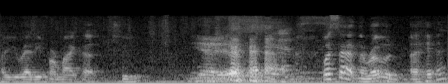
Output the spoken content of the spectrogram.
Are you ready for Micah 2? Yes. Yes. What's that in the road ahead?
